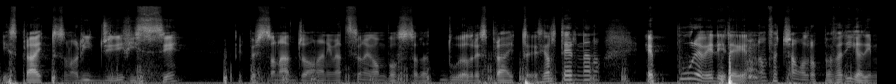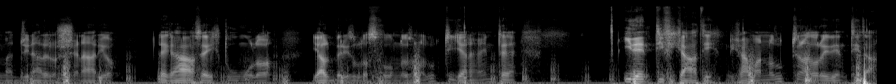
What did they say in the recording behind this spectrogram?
gli sprite sono rigidi, fissi, il personaggio ha un'animazione composta da due o tre sprite che si alternano, eppure vedete che non facciamo troppa fatica ad immaginare lo scenario le case, il tumulo, gli alberi sullo sfondo, sono tutti chiaramente identificati, diciamo, hanno tutti una loro identità.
